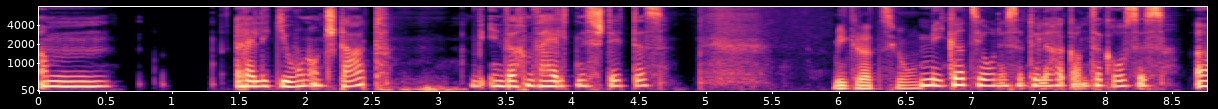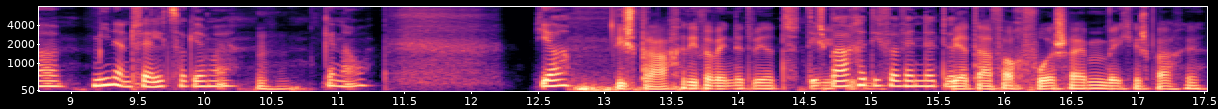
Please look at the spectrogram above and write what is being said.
Ähm, Religion und Staat. In welchem Verhältnis steht das? Migration. Migration ist natürlich ein ganz großes äh, Minenfeld, sage ich mal. Mhm. Genau. Ja. Die Sprache, die verwendet wird. Die, die Sprache, die verwendet wird. Wer darf auch vorschreiben, welche Sprache?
